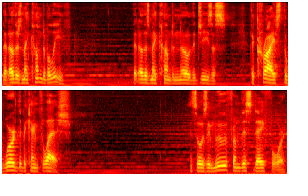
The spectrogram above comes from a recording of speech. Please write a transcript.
that others may come to believe, that others may come to know the Jesus, the Christ, the Word that became flesh. And so as we move from this day forward,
